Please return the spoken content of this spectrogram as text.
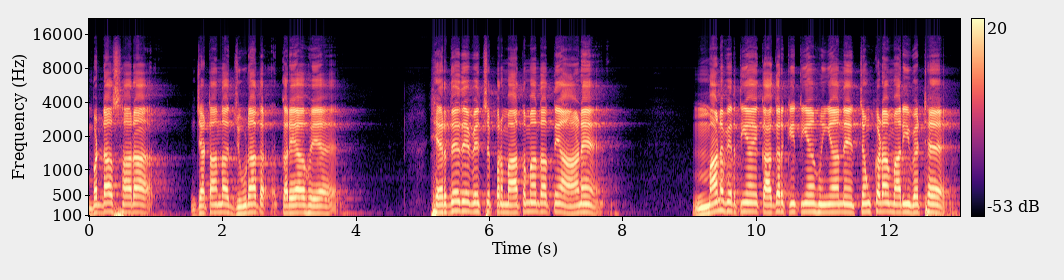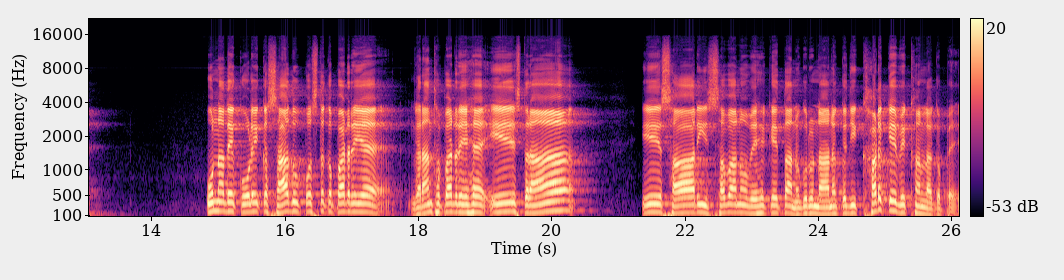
ਵੱਡਾ ਸਾਰਾ ਜਟਾਂ ਦਾ ਜੂੜਾ ਤ- ਕਰਿਆ ਹੋਇਆ ਹੈ। ਹਿਰਦੇ ਦੇ ਵਿੱਚ ਪਰਮਾਤਮਾ ਦਾ ਧਿਆਨ ਹੈ। ਮਨ ਵਿਰਤੀਆਂ ਇਕਾਗਰ ਕੀਤੀਆਂ ਹੋਈਆਂ ਨੇ, ਚੌਂਕੜਾ ਮਾਰੀ ਬੈਠਾ ਉਹਨਾਂ ਦੇ ਕੋਲ ਇੱਕ ਸਾਧੂ ਪੁਸਤਕ ਪੜ੍ਹ ਰਿਹਾ ਹੈ, ਗ੍ਰੰਥ ਪੜ੍ਹ ਰਿਹਾ ਹੈ। ਇਸ ਤਰ੍ਹਾਂ ਇਹ ਸਾਰੀ ਸਭਾ ਨੂੰ ਵੇਖ ਕੇ ਧੰਨ ਗੁਰੂ ਨਾਨਕ ਜੀ ਖੜ ਕੇ ਵੇਖਣ ਲੱਗ ਪਏ।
